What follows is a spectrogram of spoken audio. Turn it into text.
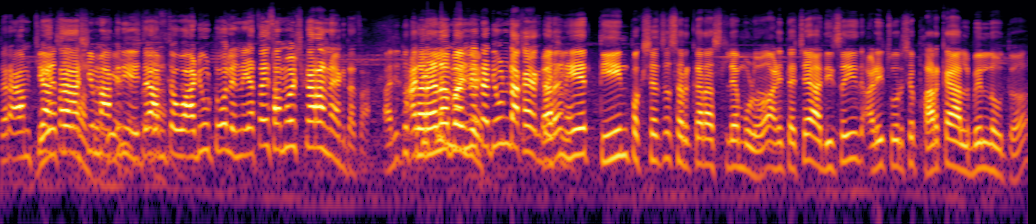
तर आमची आता अशी. मागणी आहे जर आमचं वाढीव टोल आहे ना याचाही समावेश करा ना एकदाचा. आणि तो आधी करायला पाहिजे. मान्यता देऊन टाका एकदाची. कारण हे तीन पक्षाचं सरकार असल्यामुळं आणि त्याच्या आधीचंही अडीच वर्ष फार काय आलबेल नव्हतं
